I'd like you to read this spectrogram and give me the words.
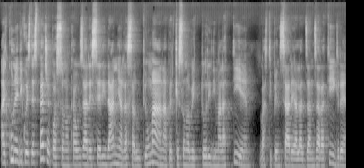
Alcune di queste specie possono causare seri danni alla salute umana perché sono vettori di malattie, basti pensare alla zanzara tigre,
